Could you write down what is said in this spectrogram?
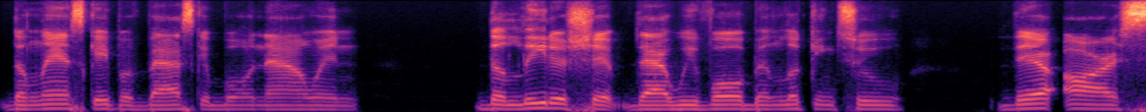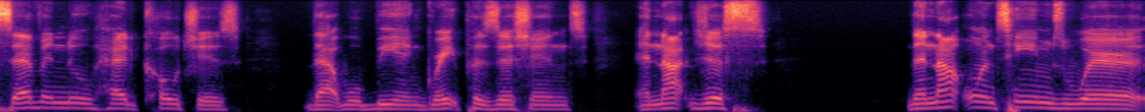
the landscape of basketball now and the leadership that we've all been looking to, there are seven new head coaches that will be in great positions and not just they're not on teams where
